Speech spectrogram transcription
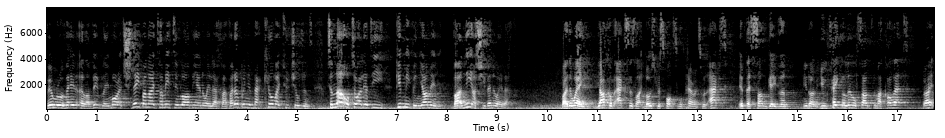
Vayomer Ruvain El Aviv Leimor, Et Shnei Banai Tamitim Lo Avienu Elecha. If I don't bring him back, kill my two children. Tanao To Al Yadi, give me Binyamin, Va'ani Ashivenu Elech. By the way, Yaakov acts as like most responsible parents would act if their son gave them, you know, you take the little son to Makolet, right?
